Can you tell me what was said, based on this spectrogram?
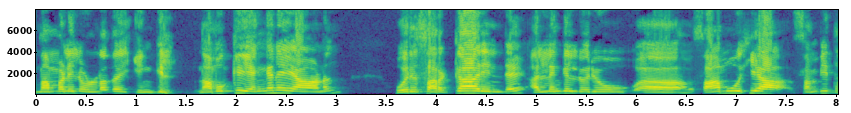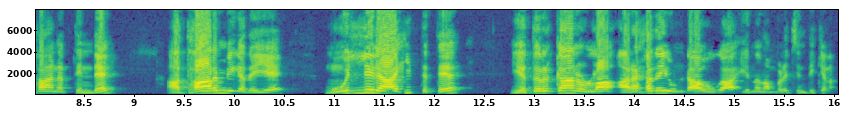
നമ്മളിലുള്ളത് എങ്കിൽ നമുക്ക് എങ്ങനെയാണ് ഒരു സർക്കാരിന്റെ അല്ലെങ്കിൽ ഒരു സാമൂഹ്യ സംവിധാനത്തിന്റെ അധാർമികതയെ മൂല്യരാഹിത്യത്തെ എതിർക്കാനുള്ള അർഹതയുണ്ടാവുക എന്ന് നമ്മൾ ചിന്തിക്കണം.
